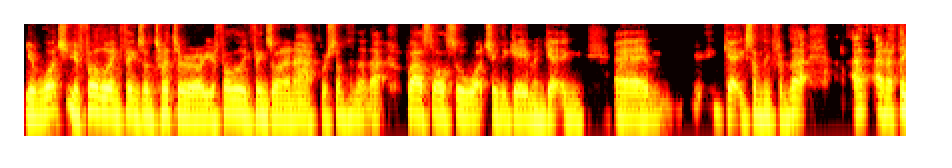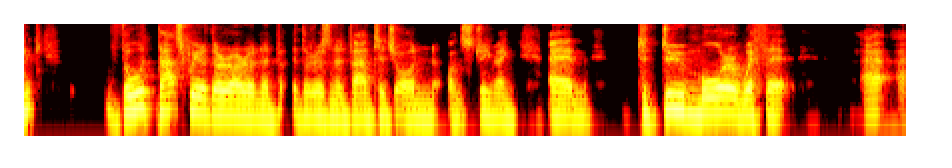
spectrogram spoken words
you're watching, you're following things on Twitter or you're following things on an app or something like that, whilst also watching the game and getting um, getting something from that. And, and I think though that's where there are an there is an advantage on on streaming um, to do more with it. Uh, uh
